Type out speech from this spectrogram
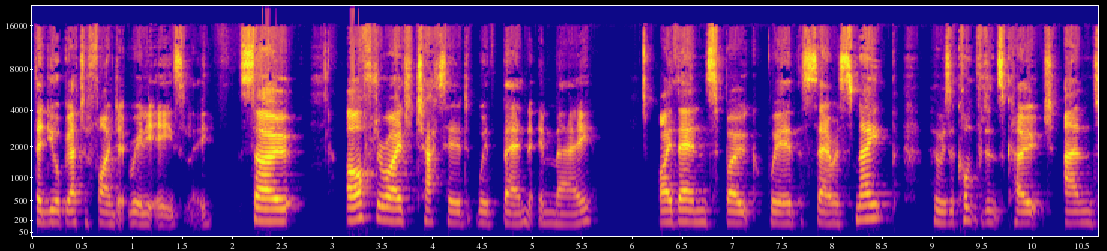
then you'll be able to find it really easily. So after I'd chatted with Benn in May, I then spoke with Sarah Snape, who is a confidence coach, and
